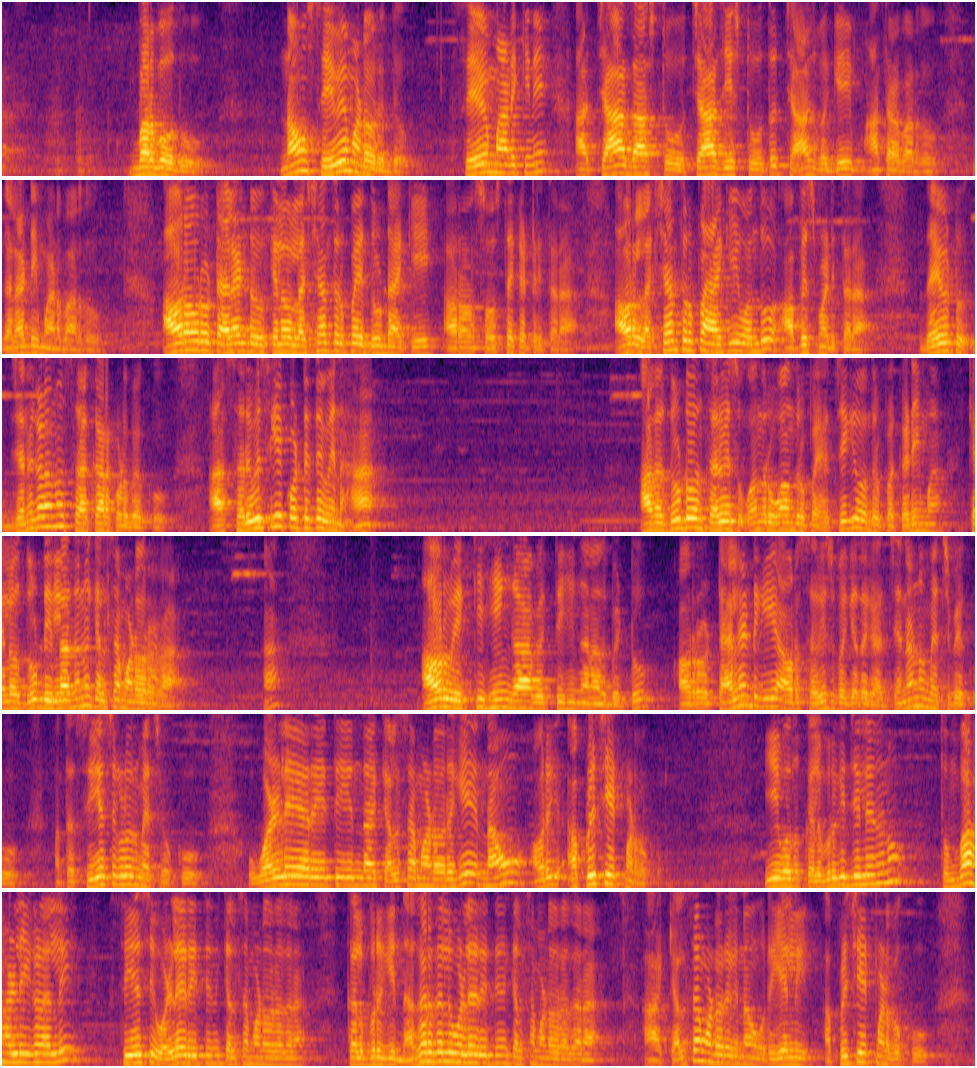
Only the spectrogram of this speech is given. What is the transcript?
ಬರ್ಬೋದು. ನಾವು ಸೇವೆ ಮಾಡೋರಿದ್ದೆವು. ಸೇವೆ ಮಾಡಕಿನೇ ಆ ಚಾರ್ಜ್ ಅಷ್ಟು ಚಾರ್ಜ್ ಇಷ್ಟು ಅಂತ ಚಾರ್ಜ್ ಬಗ್ಗೆ ಮಾತಾಡಬಾರ್ದು, ಗಲಾಟೆ ಮಾಡಬಾರ್ದು. ಅವರವರು ಟ್ಯಾಲೆಂಟು ಕೆಲವು ಲಕ್ಷಾಂತರ ರೂಪಾಯಿ ದುಡ್ಡು ಹಾಕಿ ಅವ್ರವ್ರ ಸಂಸ್ಥೆ ಕಟ್ಟಿರ್ತಾರೆ. ಅವರ ಲಕ್ಷಾಂತರ ರೂಪಾಯಿ ಹಾಕಿ ಒಂದು ಆಫೀಸ್ ಮಾಡಿರ್ತಾರೆ. ದಯವಿಟ್ಟು ಜನಗಳನ್ನು ಸಹಕಾರ ಕೊಡಬೇಕು. ಆ ಸರ್ವಿಸ್ಗೆ ಕೊಟ್ಟಿದ್ದೇವೆ ವಿನಃ ಆದ ದುಡ್ಡು ಒಂದು ಸರ್ವಿಸ್ ಒಂದು ಒಂದು ರೂಪಾಯಿ ಹೆಚ್ಚಿಗೆ, ಒಂದು ರೂಪಾಯಿ ಕಡಿಮೆ, ಕೆಲವು ದುಡ್ಡು ಇಲ್ಲದನ್ನು ಕೆಲಸ ಮಾಡೋರ ಹಾಂ ಅವ್ರ ವ್ಯಕ್ತಿ ಹಿಂಗ, ವ್ಯಕ್ತಿ ಹಿಂಗೆ ಅನ್ನೋದು ಬಿಟ್ಟು ಅವ್ರ ಟ್ಯಾಲೆಂಟ್ಗೆ ಅವ್ರ ಸರ್ವಿಸ್ ಬಗ್ಗೆದಾಗ ಜನನೂ ಮೆಚ್ಚಬೇಕು. ಮತ್ತು ಸಿ ಎಸ್ಗಳನ್ನು ಮೆಚ್ಚಬೇಕು ಒಳ್ಳೆಯ ರೀತಿಯಿಂದ ಕೆಲಸ ಮಾಡೋರಿಗೆ ನಾವು ಅವರಿಗೆ ಅಪ್ರಿಷಿಯೇಟ್ ಮಾಡಬೇಕು. ಈ ಒಂದು ಕಲಬುರಗಿ ಜಿಲ್ಲೆನೂ ತುಂಬ ಹಳ್ಳಿಗಳಲ್ಲಿ ಸಿ ಎಸ್ ಸಿ ಒಳ್ಳೆಯ ರೀತಿಯಿಂದ ಕೆಲಸ ಮಾಡೋರು ಅದಾರ. ಕಲಬುರಗಿ ನಗರದಲ್ಲಿ ಒಳ್ಳೆಯ ರೀತಿಯಿಂದ ಕೆಲಸ ಮಾಡೋರು ಅದಾರ. ಆ ಕೆಲಸ ಮಾಡೋರಿಗೆ ನಾವು ರಿಯಲಿ ಅಪ್ರಿಷಿಯೇಟ್ ಮಾಡಬೇಕು.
